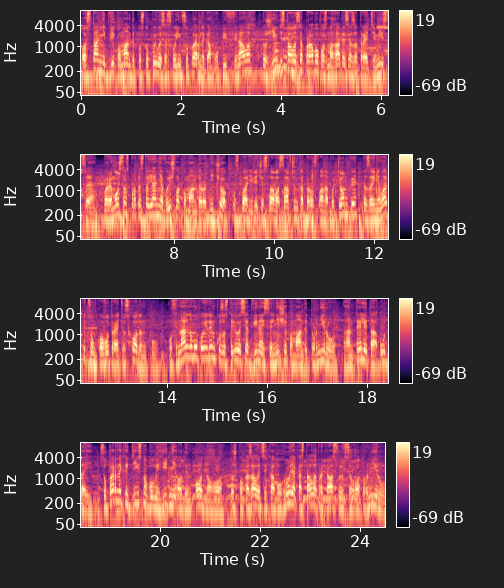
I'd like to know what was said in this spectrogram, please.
Останні дві команди поступилися своїм суперникам у півфіналах, тож їм дісталося право позмагатися за третє місце. Переможцем з протистояння вийшла команда Роднічок у складі В'ячеслава Савченка та Руслана Потьомки та зайняла підсумкову третю сходинку. У фінальному поєдинку зустрілися дві найсильніші команди турніру Гантелі та Удай. Суперники дійсно були гідні один одного, тож показали цікаву гру, яка стала прикрасою всього турніру.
